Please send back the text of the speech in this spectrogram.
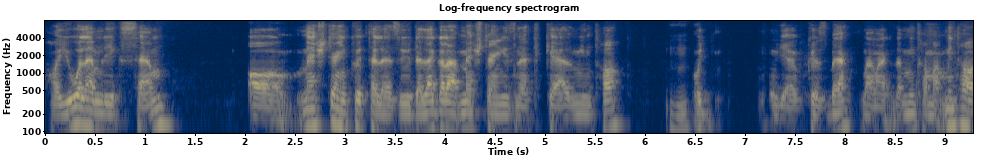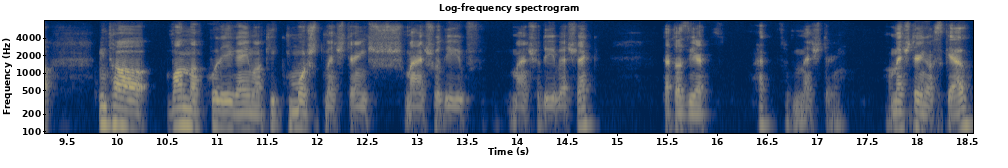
Ha jól emlékszem, a mesterin kötelező, de legalább mesteriznet kell, mintha, uh-huh. hogy ugye közben, de mintha, mintha, mintha vannak kollégáim, akik most mesteris másodév, másodévesek, tehát azért, hát mesterin. A mesterin az kell,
